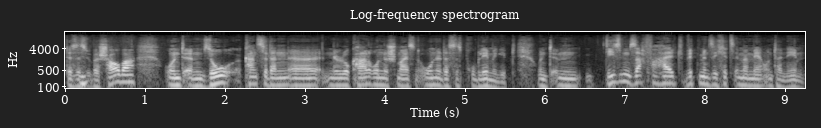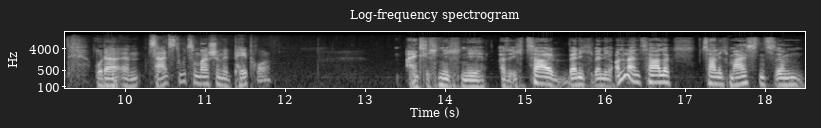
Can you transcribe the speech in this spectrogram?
das ist mhm. überschaubar. Und ähm, so kannst du dann äh, eine Lokalrunde schmeißen, ohne dass es Probleme gibt. Und ähm, diesem Sachverhalt widmen sich jetzt immer mehr Unternehmen. Oder ähm, zahlst du zum Beispiel mit PayPal? Eigentlich nicht, nee. Also ich zahle, wenn ich, wenn ich online zahle, zahle ich meistens, ähm,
